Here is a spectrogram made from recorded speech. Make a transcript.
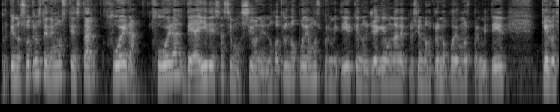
Porque nosotros tenemos que estar fuera, fuera de ahí, de esas emociones. Nosotros no podemos permitir que nos llegue una depresión, nosotros no podemos permitir que los,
